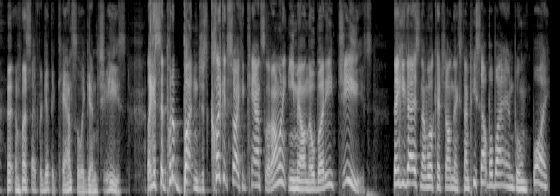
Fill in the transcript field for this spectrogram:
unless I forget to cancel again. Jeez. Like I said, put a button, just click it so I can cancel it. I don't want to email nobody. Jeez. Thank you guys, and I will catch y'all next time. Peace out, bye bye, and boom, boy.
